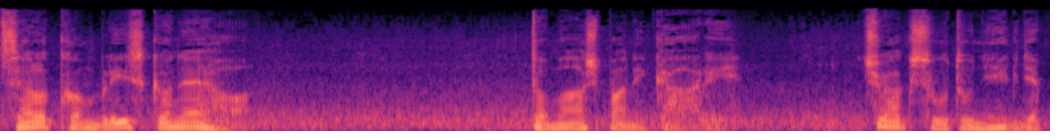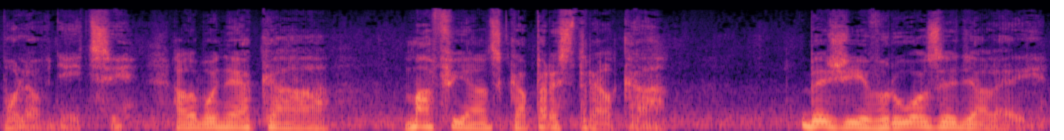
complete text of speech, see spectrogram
celkom blízko neho. Tomáš panikári. Čo ak sú tu niekde polovníci? Alebo nejaká mafiánska prestrelka? Beží v rôze ďalej.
